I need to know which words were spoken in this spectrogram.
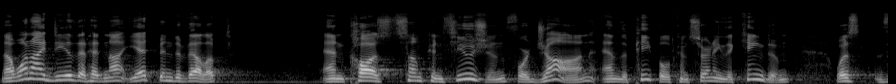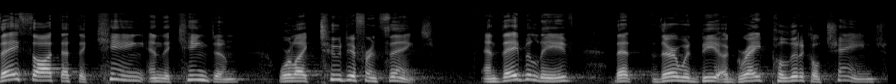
Now one idea that had not yet been developed and caused some confusion for John and the people concerning the kingdom was they thought that the king and the kingdom were like two different things and they believed that there would be a great political change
